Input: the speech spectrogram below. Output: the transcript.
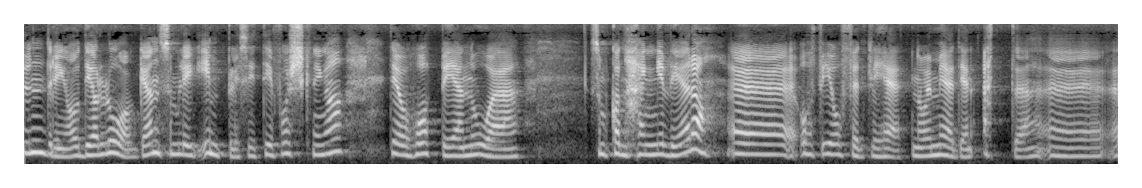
undringa og dialogen som ligger implisitt i forskninga, det å håpe i noe som kan henge ved da, eh, i offentligheten og i mediene etter, eh,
